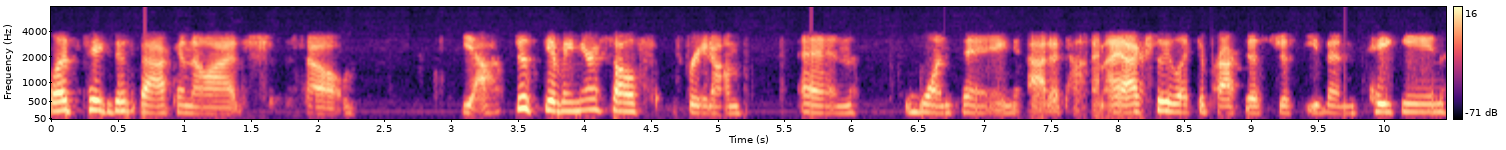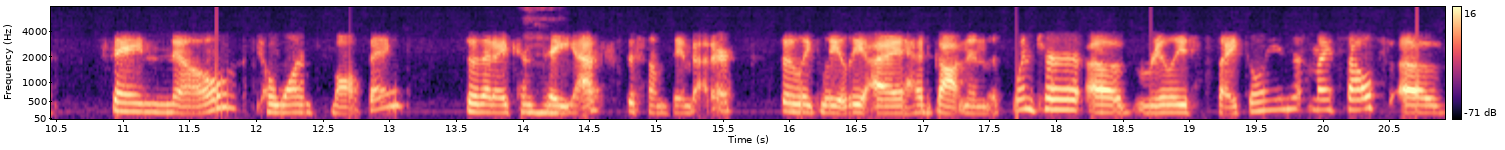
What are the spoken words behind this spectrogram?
Let's take this back a notch. So, yeah, just giving yourself freedom and one thing at a time. I actually like to practice just even taking, saying no to one small thing so that I can mm-hmm. say yes to something better. So, like lately, I had gotten in this winter of really cycling myself, of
